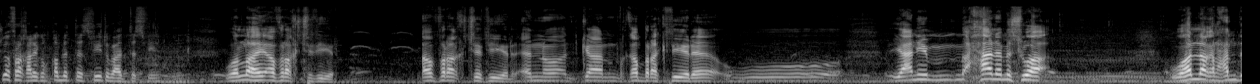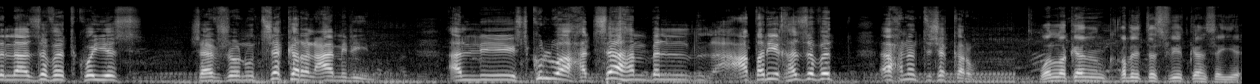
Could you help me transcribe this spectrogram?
شو أفرق عليكم قبل التسفيت وبعد التسفيت؟ والله أفرق كثير. أفرق كثير. إنه كان غبرة كثيرة و يعني حالة مسواء وهلا الحمد لله زفت كويس شايف شلون؟ وتشكر العاملين. اللي كل واحد ساهم بال على طريق هالزفت إحنا نتشكره والله كان قبل التسفيت كان سيء.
